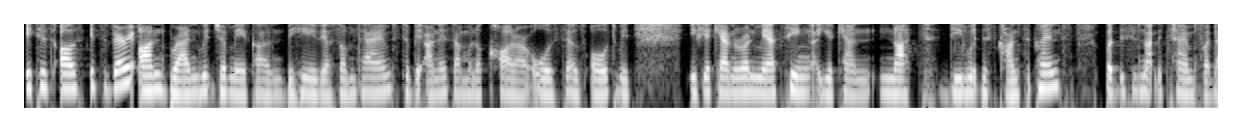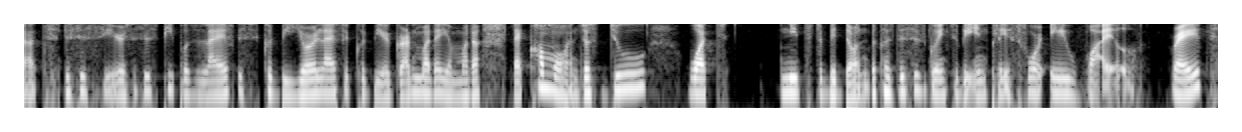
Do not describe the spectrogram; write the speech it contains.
it is also, it's very on brand with Jamaican behavior sometimes. To be honest, I'm going to call our old self out with, if you can run me a thing, you can not deal with this consequence. But this is not the time for that. This is serious. This is people's life. This could be your life. It could be your grandmother, your mother. Like, come on, just do what needs to be done because this is going to be in place for a while right?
